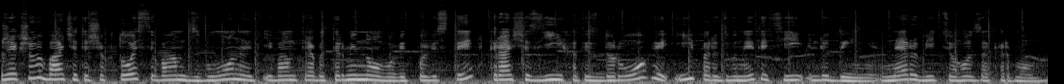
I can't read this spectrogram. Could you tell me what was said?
Якщо ви бачите, що хтось вам дзвонить і вам треба терміново відповісти, краще з'їхати з дороги і передзвонити цій людині. Не робіть цього за кермом.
